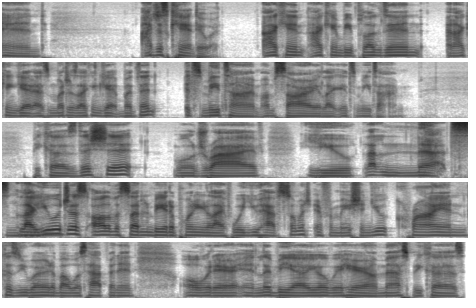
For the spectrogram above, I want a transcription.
and I just can't do it. I can I can be plugged in and I can get as much as I can get, but then it's me time. I'm sorry, like it's me time. Because this shit will drive you like nuts. Like you will mm-hmm. just all of a sudden be at a point in your life where you have so much information. You're crying because you're worried about what's happening over there in Libya. You're over here a mess because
